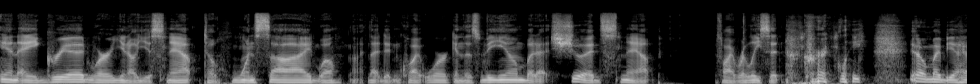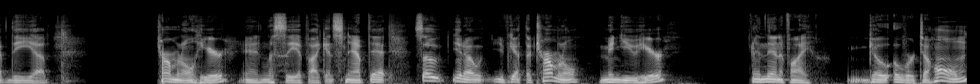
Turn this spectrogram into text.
in a grid where you know you snap to one side. Well, that didn't quite work in this VM, but it should snap if I release it correctly. You know, maybe I have the uh, terminal here, and let's see if I can snap that. So, you know, you've got the terminal menu here, and then if I go over to home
